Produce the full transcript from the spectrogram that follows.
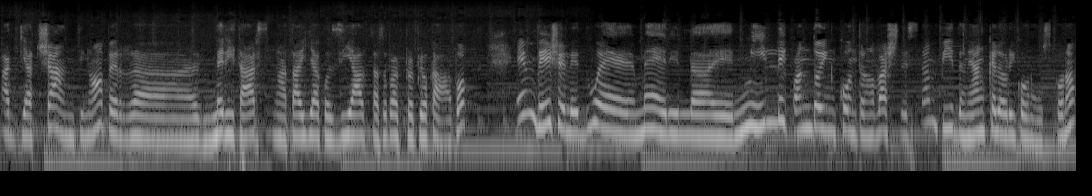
agghiaccianti no? per uh, meritarsi una taglia così alta sopra il proprio capo. E invece le due Meryl e Millie quando incontrano Vash the Stampede neanche lo riconoscono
